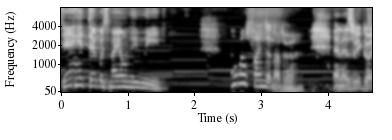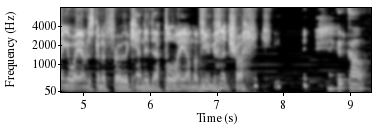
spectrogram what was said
Dang it! That was my only lead. Oh, we'll find another. And as we're going away, I'm just going to throw the candied apple away. I'm not even going to try. Good call.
